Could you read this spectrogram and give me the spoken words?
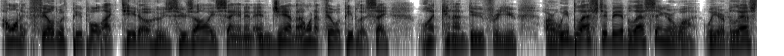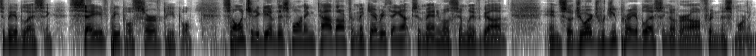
I want it filled with people like Tito, who's, who's always saying, and, and Jim, and I want it filled with people that say, what can I do for you? Are we blessed to be a blessing or what? We are blessed to be a blessing. Save people, serve people. So I want you to give this morning, tithe offering, make everything out to Emmanuel Assembly of God. And so, George, would you pray a blessing over our offering this morning?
